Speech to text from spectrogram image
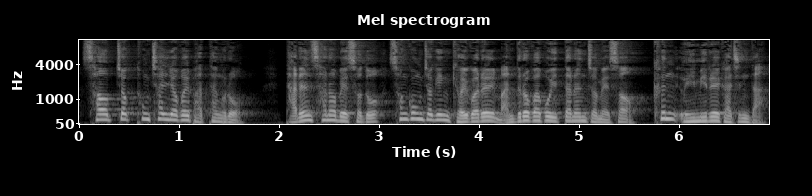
사업적 통찰력을 바탕으로 다른 산업에서도 성공적인 결과를 만들어가고 있다는 점에서 큰 의미를 가진다.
